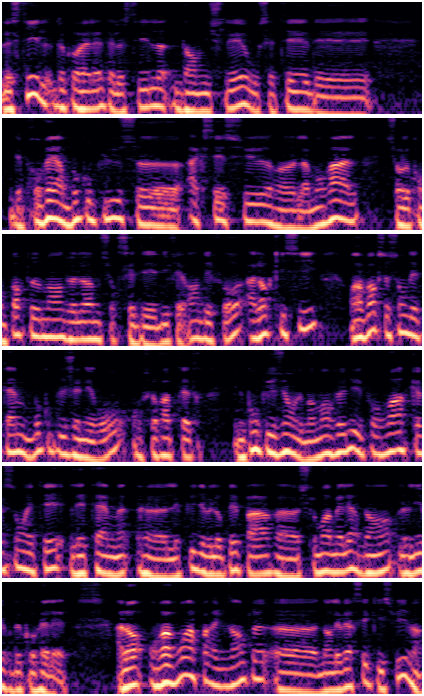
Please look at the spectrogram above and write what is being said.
le style de Corélette et le style dans Michelet où c'était des des proverbes beaucoup plus euh, axés sur euh, la morale, sur le comportement de l'homme, sur ses différents défauts, alors qu'ici, on va voir que ce sont des thèmes beaucoup plus généraux. On fera peut-être une conclusion le moment venu pour voir quels ont été les thèmes euh, les plus développés par Shlomo Ameler dans le livre de Kohelet. Alors, on va voir par exemple dans les versets qui suivent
